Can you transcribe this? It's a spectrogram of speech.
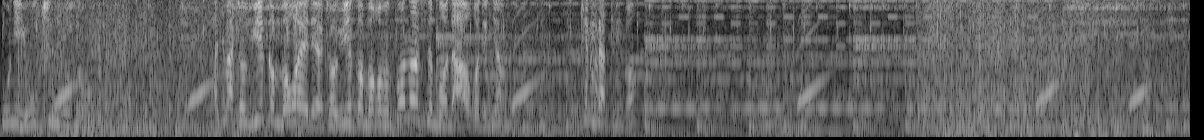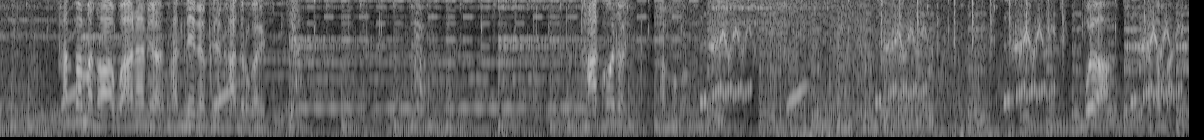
돈에 욕심 보소 하지만 저 위에 건 먹어야 돼요 저 위에 거 먹으면 보너스 뭐 나오거든요 템 같은 거 한 판만 더 하고 안 하면 안 되면 그냥 가도록 하겠습니다. 다 꺼져. 안 먹어. 뭐야? 잠깐만.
